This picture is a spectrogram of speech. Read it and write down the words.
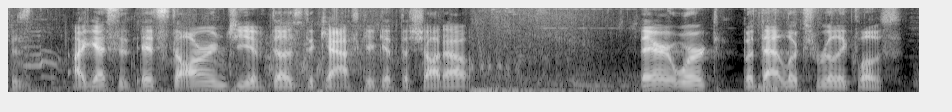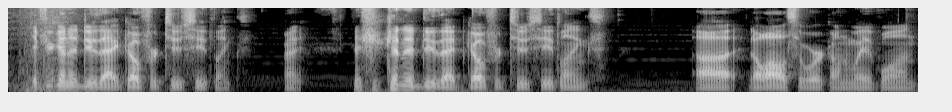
Because I guess it, it's the RNG of does the casket get the shot out? There it worked, but that looks really close. If you're going to do that, go for two seedlings, right? If you're going to do that, go for two seedlings. Uh, it'll also work on wave one.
